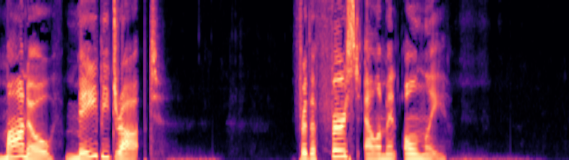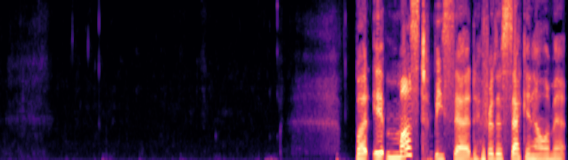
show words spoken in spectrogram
Mono may be dropped for the first element only. but it must be said for the second element.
